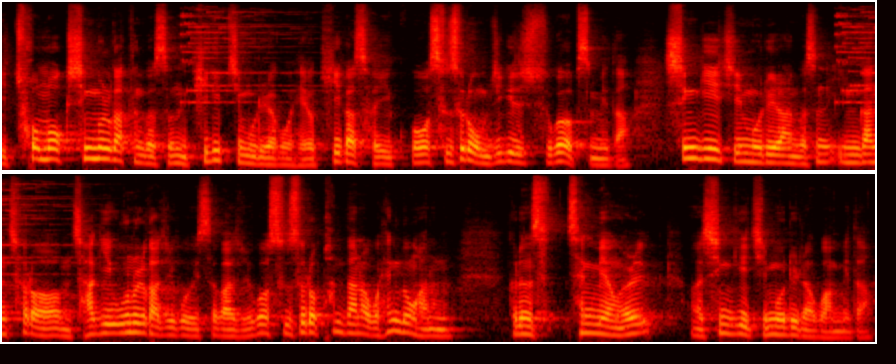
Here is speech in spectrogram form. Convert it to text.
이 초목 식물 같은 것은 기립지물이라고 해요. 기가 서 있고 스스로 움직일 수가 없습니다. 신기지물이라는 것은 인간처럼 자기 운을 가지고 있어 가지고 스스로 판단하고 행동하는 그런 스- 생명을 어, 신기지물이라고 합니다.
